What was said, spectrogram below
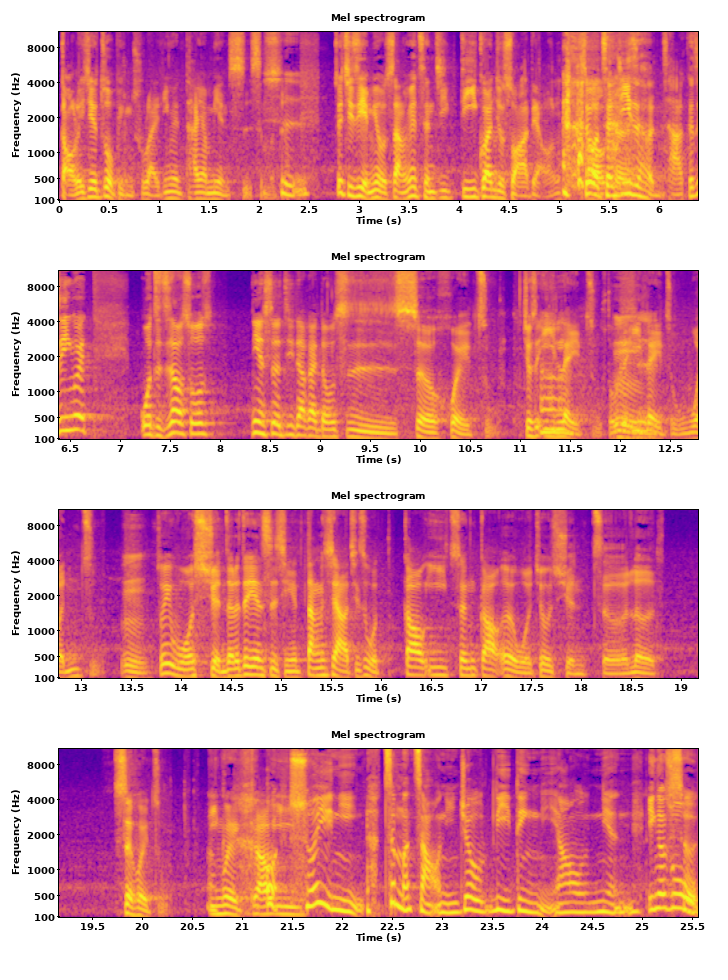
搞了一些作品出来，因为他要面试什么的，是，所以其实也没有上，因为成绩第一关就刷掉了，所以我成绩一直很差。可是因为我只知道说念设计大概都是社会组，就是一类组，都是一类组，文组，嗯，所以我选择了这件事情。当下其实我高一升高二，我就选择了社会组。因为高一，哦，所以你这么早你就立定你要念，应该说，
